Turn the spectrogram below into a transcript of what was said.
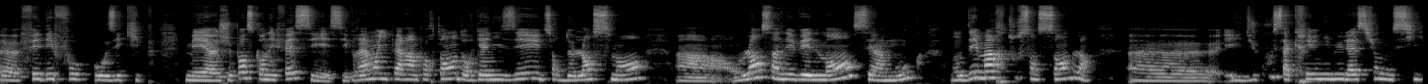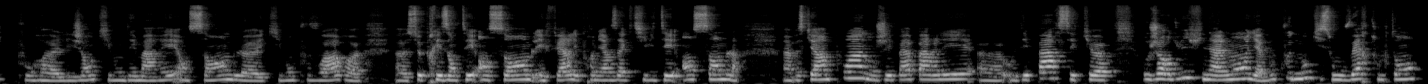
euh, fait défaut aux équipes. Mais euh, je pense qu'en effet, c'est vraiment hyper important d'organiser une sorte de lancement. on lance un événement, c'est un MOOC, on démarre tous ensemble. Euh, et du coup, ça crée une émulation aussi pour les gens qui vont démarrer ensemble et qui vont pouvoir se présenter ensemble et faire les premières activités ensemble. parce qu'il y a un point dont j'ai pas parlé au départ, c'est que aujourd'hui, finalement, il y a beaucoup de mots qui sont ouverts tout le temps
